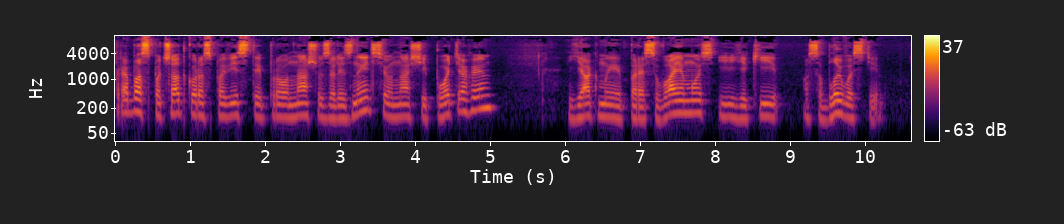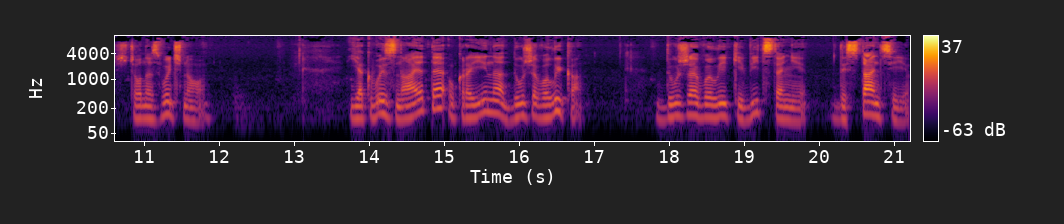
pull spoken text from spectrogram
Треба спочатку розповісти про нашу залізницю, наші потяги, як ми пересуваємось і які особливості, що незвичного. Як ви знаєте, Україна дуже велика, дуже великі відстані, дистанції.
